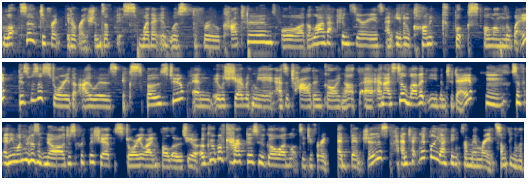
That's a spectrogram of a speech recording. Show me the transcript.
lots of different iterations of this, whether it was through cartoons or the live action series and even comic books along the way. This was a story that I was exposed to and it was shared with me as a child and growing up. And I still love it even today. Mm. So, for anyone who doesn't know, I'll just quickly share the storyline follows, you know, a group of characters who go on lots of different adventures. And technically, I think from memory, it's something of a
